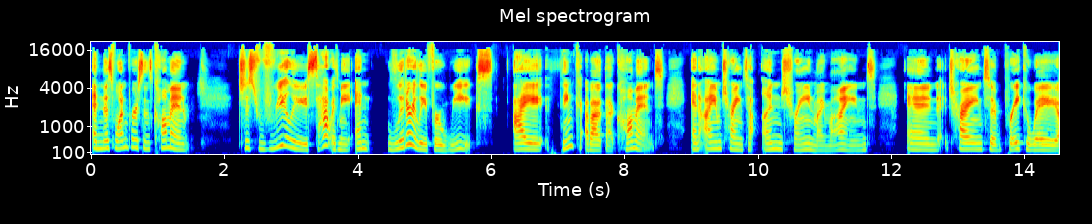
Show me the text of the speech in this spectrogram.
and this one person's comment just really sat with me and literally for weeks I think about that comment and I am trying to untrain my mind and trying to break away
